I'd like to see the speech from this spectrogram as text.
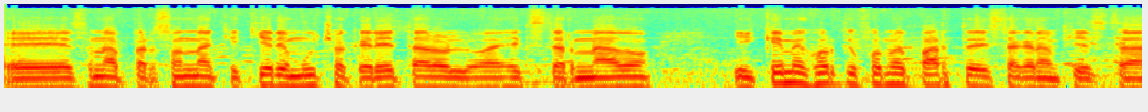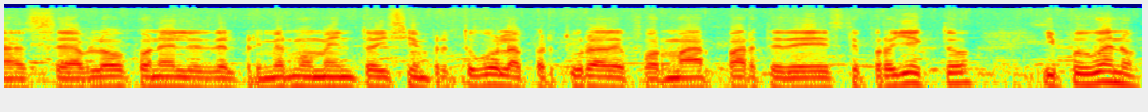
Eh, es una persona que quiere mucho a Querétaro, lo ha externado y qué mejor que forme parte de esta gran fiesta. Se habló con él desde el primer momento y siempre tuvo la apertura de formar parte de este proyecto y pues bueno,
